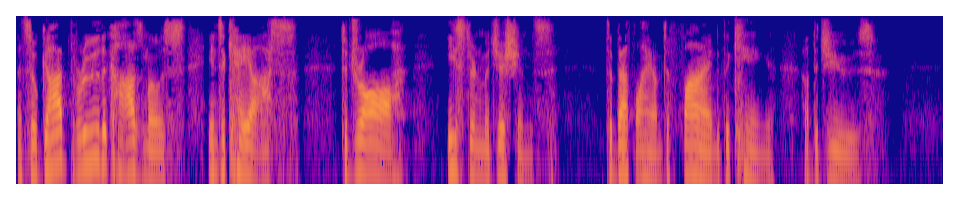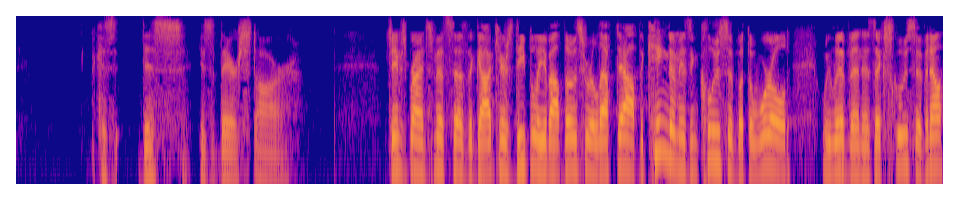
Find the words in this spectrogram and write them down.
And so God threw the cosmos into chaos to draw Eastern magicians to Bethlehem to find the king of the Jews. because this is their star. James Bryan Smith says that God cares deeply about those who are left out. The kingdom is inclusive, but the world we live in is exclusive. Now,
